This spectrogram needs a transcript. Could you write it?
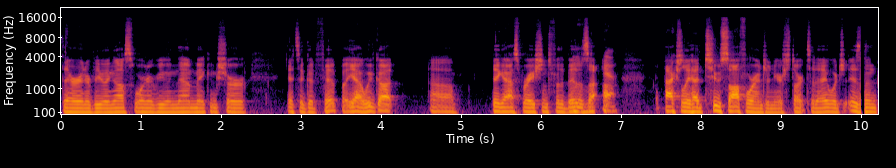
they're interviewing us, we're interviewing them, making sure it's a good fit. But yeah, we've got uh, big aspirations for the business. I- Yeah. I actually had two software engineers start today, which isn't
